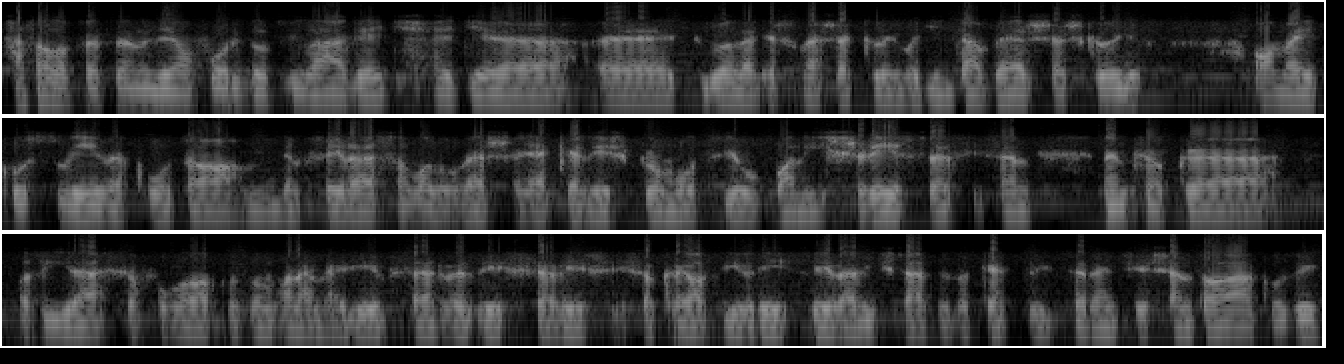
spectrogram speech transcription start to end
Hát alapvetően ugye a fordított világ egy, egy, egy különleges mesekönyv, vagy inkább verses könyv, amely hosszú évek óta mindenféle szabadó versenyeken és promóciókban is részt vesz, hiszen nem csak az írással foglalkozom, hanem egyéb szervezéssel és, és a kreatív részével is, tehát ez a kettő így szerencsésen találkozik.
